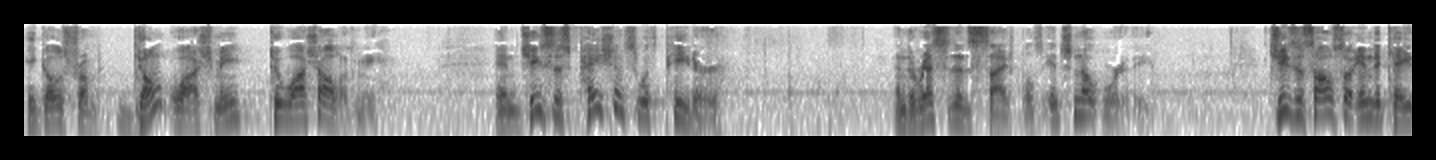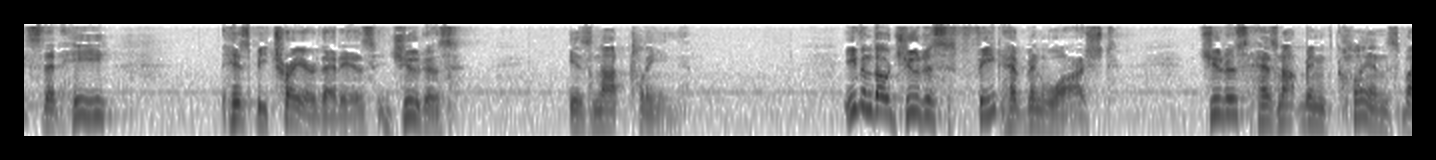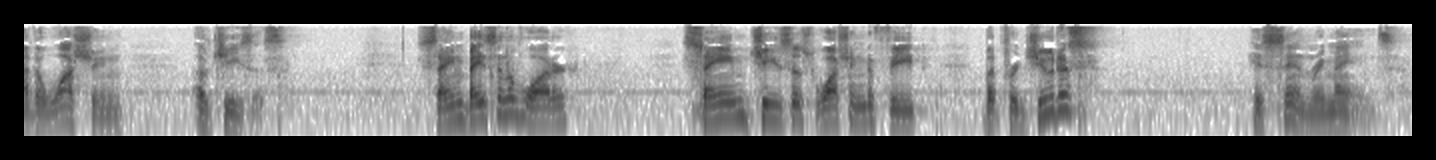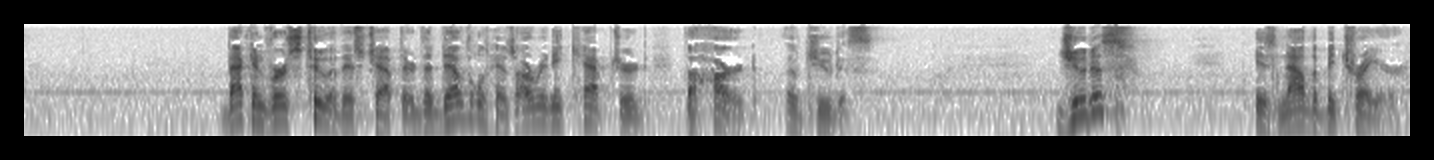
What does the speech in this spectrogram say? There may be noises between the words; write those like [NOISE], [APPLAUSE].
He goes from don't wash me to wash all of me. And Jesus' patience with Peter and the rest of the disciples, it's noteworthy. Jesus also indicates that he his betrayer, that is, Judas, is not clean. Even though Judas' feet have been washed, Judas has not been cleansed by the washing of Jesus. Same basin of water, same Jesus washing the feet, but for Judas, his sin remains. Back in verse 2 of this chapter, the devil has already captured the heart of Judas. Judas is now the betrayer.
